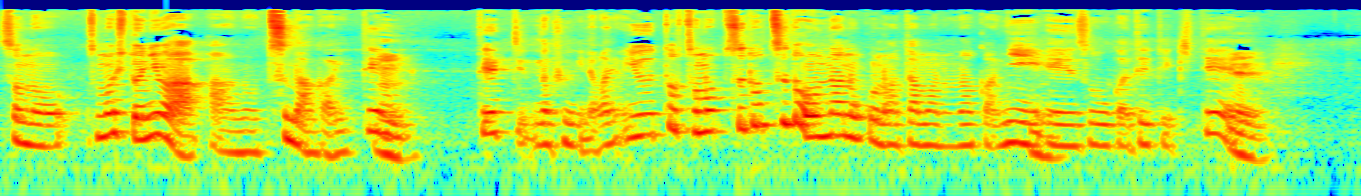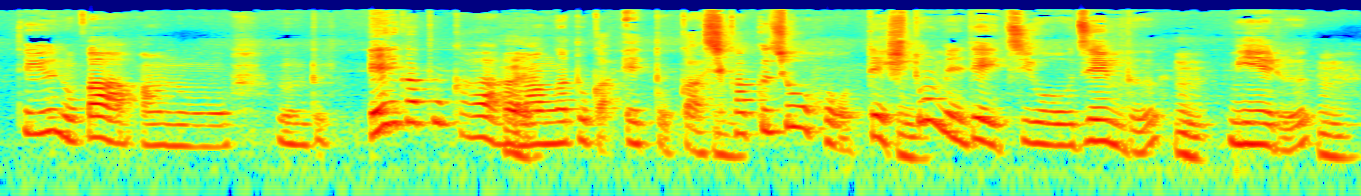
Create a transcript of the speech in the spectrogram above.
そのその人にはあの妻がいて、うんうんでっていうふうに言うとその都度都度女の子の頭の中うん。に映像が出てきて、えっていうのがあの、うんと、映画とか、はい。漫画とか絵とか視覚情報って一目で一応全部えうん。見えるうん。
